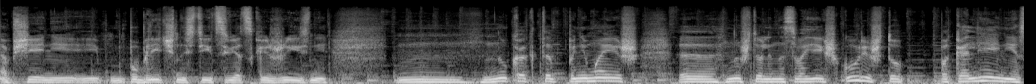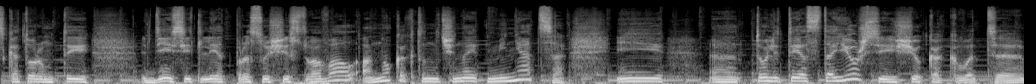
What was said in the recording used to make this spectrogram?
общения и публичности и светской жизни. Ну, как-то понимаешь, э, ну что ли, на своей шкуре, что поколение, с которым ты 10 лет просуществовал, оно как-то начинает меняться. И э, то ли ты остаешься еще как вот, э,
